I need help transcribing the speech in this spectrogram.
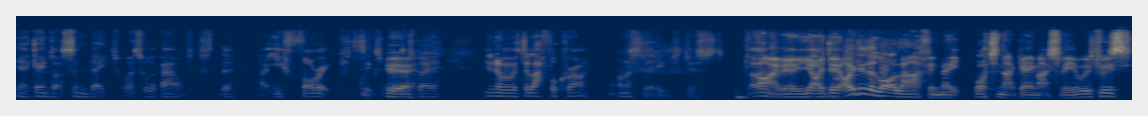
yeah, games like Sunday. It's what it's all about. Just the that euphoric experience Yeah. where you know whether to laugh or cry. Honestly, it was just. Oh, I mean, yeah, I did. I did a lot of laughing, mate, watching that game actually, which was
